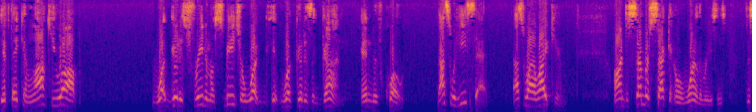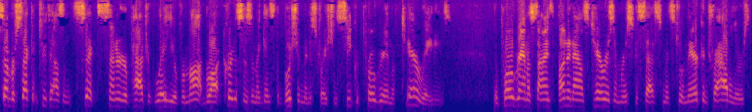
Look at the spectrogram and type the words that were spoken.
If they can lock you up, what good is freedom of speech or what, what good is a gun? End of quote. That's what he said. That's why I like him. On December 2nd, or one of the reasons, December 2nd, 2006, Senator Patrick Leahy of Vermont brought criticism against the Bush administration's secret program of terror ratings the program assigns unannounced terrorism risk assessments to American travelers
